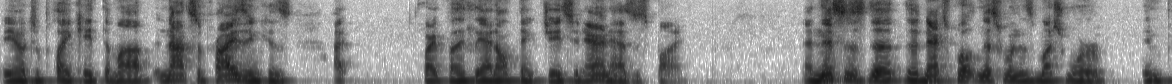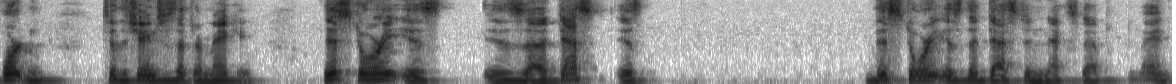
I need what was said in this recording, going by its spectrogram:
you know, to placate the mob. Not surprising because, quite frankly, I don't think Jason Aaron has a spine. And this is the the next quote, and this one is much more important to the changes that they're making. This story is is uh, des- is this story is the destined next step. Man,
